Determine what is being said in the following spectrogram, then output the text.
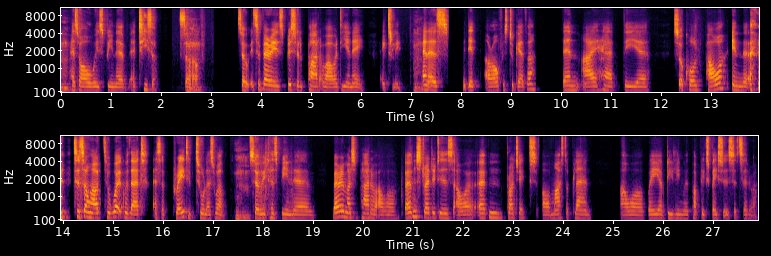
mm. has always been a, a teaser, sort mm-hmm. of. So it's a very special part of our DNA, actually. Mm-hmm. And as we did our office together, then I had the uh, so-called power in the, to somehow to work with that as a creative tool as well. Mm-hmm. So it has been uh, very much a part of our urban strategies, our urban projects, our master plan, our way of dealing with public spaces, etc.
